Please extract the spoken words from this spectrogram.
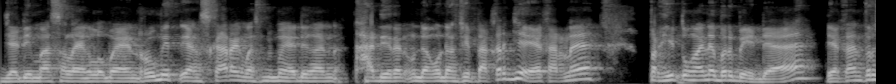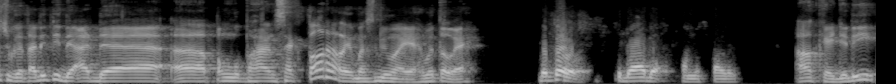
jadi masalah yang lumayan rumit yang sekarang Mas Bima ya dengan kehadiran Undang-Undang Cipta Kerja ya karena perhitungannya berbeda ya kan terus juga tadi tidak ada uh, pengupahan sektoral ya Mas Bima ya betul ya? Betul, tidak ada sama sekali. Oke, jadi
